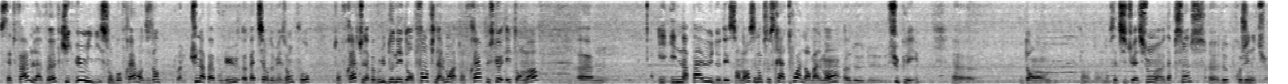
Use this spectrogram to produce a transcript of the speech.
cette femme, la veuve, qui humilie son beau-frère en disant Tu n'as pas voulu bâtir de maison pour ton frère, tu n'as pas voulu donner d'enfant finalement à ton frère, puisque étant mort, il, n'a pas eu de descendance, et donc ce serait à toi normalement de, de suppléer dans, dans, cette situation euh, d'absence euh, de progéniture.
